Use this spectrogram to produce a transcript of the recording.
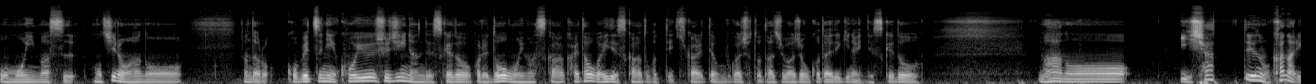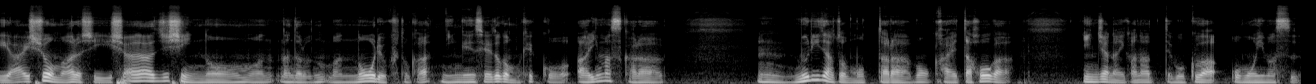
思います。もちろんあのなんだろう個別にこういう主治医なんですけどこれどう思いますか？変えた方がいいですか？とかって聞かれても僕はちょっと立場上お答えできないんですけどまああの医者っていうのもかなり相性もあるし医者自身の、まあ、なんだろう、まあ、能力とか人間性とかも結構ありますから、うん、無理だと思ったらもう変えた方がいいんじゃないかなって僕は思います。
